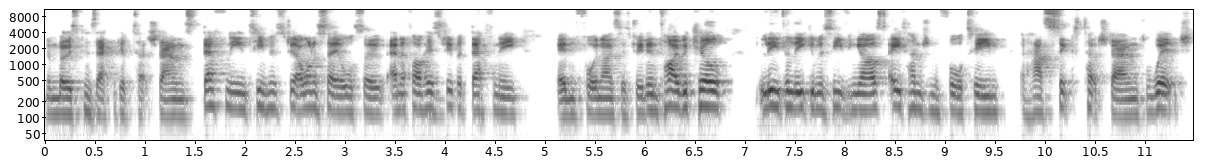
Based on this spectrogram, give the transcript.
the most consecutive touchdowns. Definitely in team history. I want to say also NFL history, but definitely in 49ers history. Then Tyreek Hill leads the league in receiving yards, 814, and has six touchdowns, which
